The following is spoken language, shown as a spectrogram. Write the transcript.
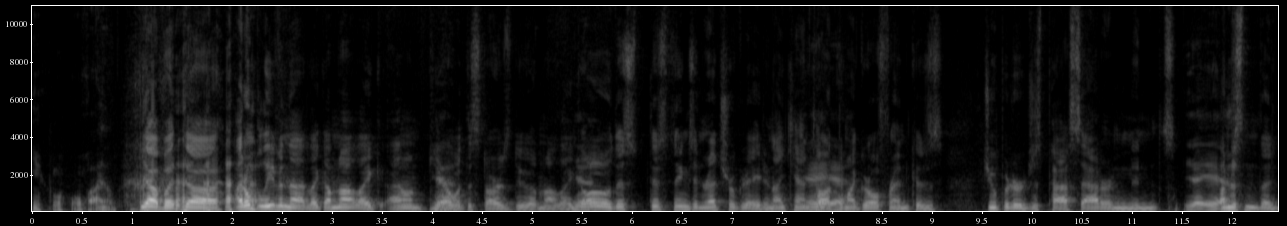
Wild. yeah, but uh, I don't believe in that. Like, I'm not like I don't care Yeah. what the stars do. I'm not like, Yeah. oh, this this thing's in retrograde, and I can't Yeah, talk to my girlfriend because Jupiter just passed Saturn, and Yeah, yeah. yeah. I'm just in the.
